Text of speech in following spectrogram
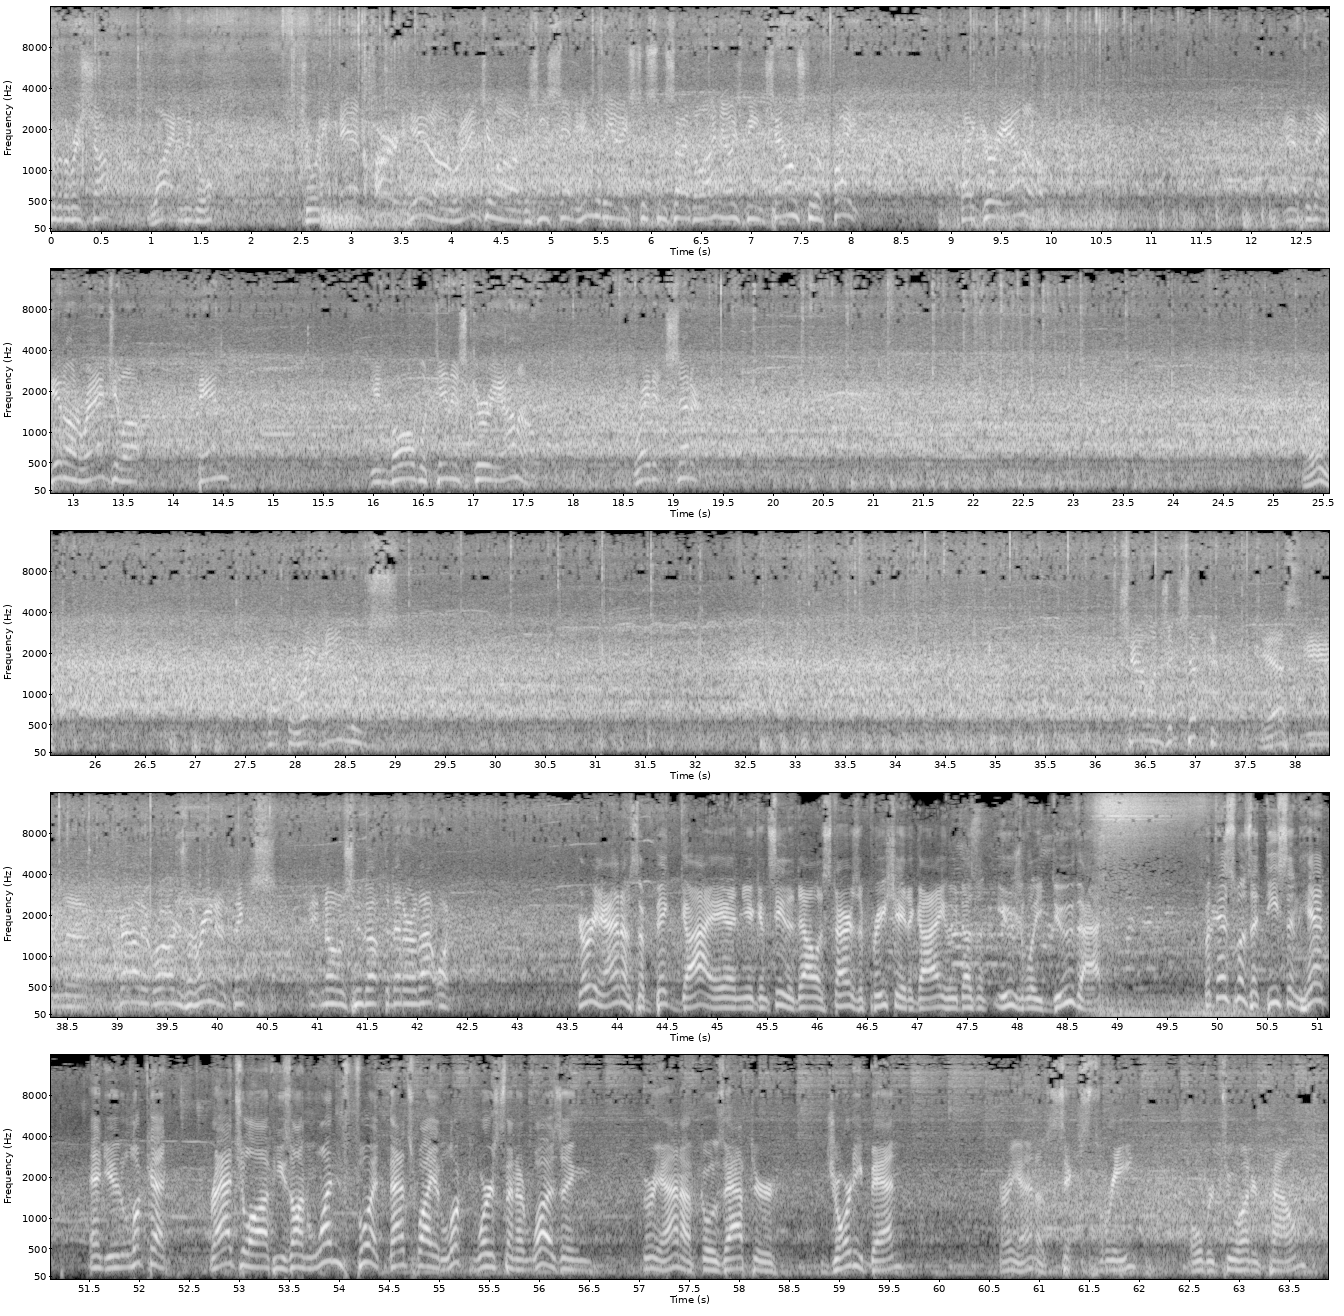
pressure with a wrist shot. Wide of the goal. Jordie Benn, hard hit on Radulov as he sent him to the ice just inside the line. Now he's being challenged to a fight by Gurianov. After the hit on Radulov, Benn involved with Denis Gurianov right at center. Oh. Got the right hand loose. Challenge accepted. Yes. And the crowd at Rogers Arena thinks it knows who got the better of that one. Gurianov's a big guy, and you can see the Dallas Stars appreciate a guy who doesn't usually do that. But this was a decent hit, and you look at Radulov, he's on one foot. That's why it looked worse than it was, and Gurianov goes after Jordie Benn. Gurianov 6'3", over 200 pounds.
